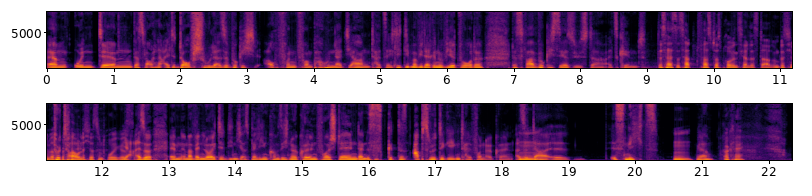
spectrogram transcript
Ähm, und ähm, das war auch eine alte Dorfschule, also wirklich auch von vor ein paar hundert Jahren tatsächlich, die immer wieder renoviert wurde. Das war wirklich sehr süß da als Kind. Das heißt, es hat fast was Provinzielles da, so ein bisschen was Total. Beschauliches und Ruhiges. Ja, also ähm, immer wenn Leute, die nicht aus Berlin kommen, sich Neukölln vorstellen, dann ist es das absolute Gegenteil von Neukölln. Also Mhm. da äh, ist nichts. Ja. Okay.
